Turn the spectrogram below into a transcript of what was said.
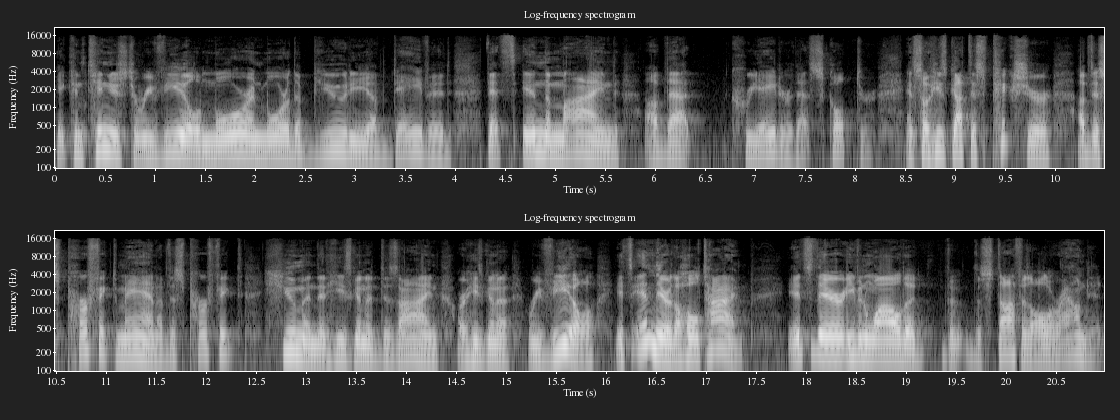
it continues to reveal more and more the beauty of David that's in the mind of that creator, that sculptor. And so he's got this picture of this perfect man, of this perfect human that he's going to design or he's going to reveal. It's in there the whole time. It's there even while the, the, the, stuff is all around it.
